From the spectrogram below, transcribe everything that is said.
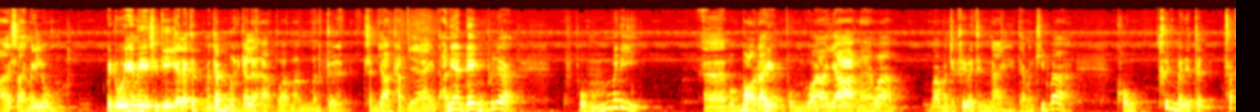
ไอสายไม่ลง ไปดู MACD อะไรก็มันก็เหมือนกันแหละครับ ว่ามันมันเกิดสัญญาณขัดแย้ง อันนี้เด้งเพื่อผมไม่ได้เออผมบอกได้ผมว่ายากนะว่าว่ามันจะขึ้นไปถึงไหน แต่มันคิดว่า คงขึ้นไปเดี๋ยวสัก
